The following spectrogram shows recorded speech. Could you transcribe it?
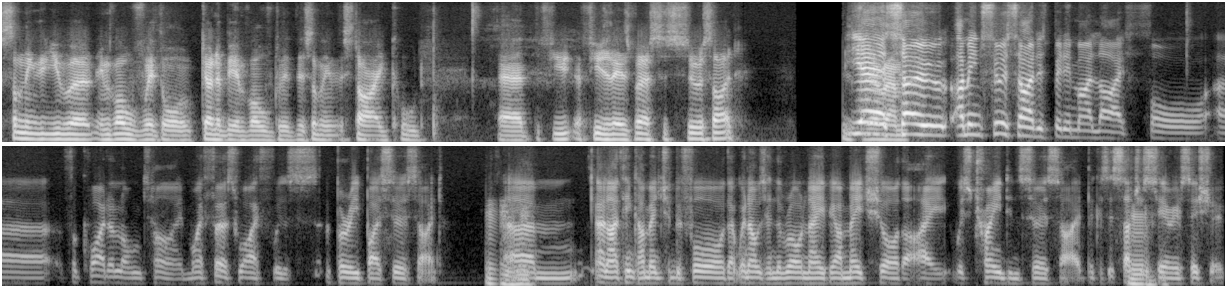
something that you were involved with or going to be involved with. There's something that started called uh, the Fu- Fusiliers versus Suicide. Yeah, um, so I mean, suicide has been in my life for uh, for quite a long time. My first wife was bereaved by suicide, mhm, um, and I think I mentioned before that when I was in the Royal Navy, I made sure that I was trained in suicide because it's such a Mhm. serious issue,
